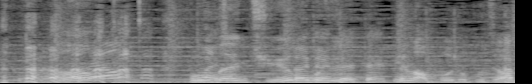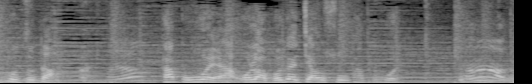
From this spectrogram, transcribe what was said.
独门绝活，对对对对对连老婆都不知道。他不知道，他不会啊。我老婆在教书，他不会，很好吃，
